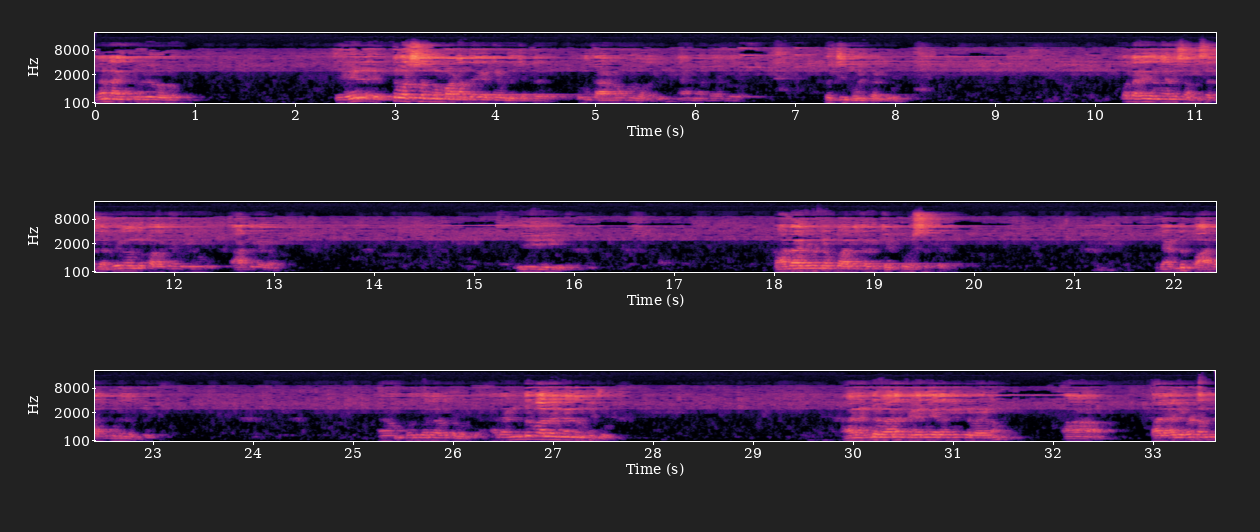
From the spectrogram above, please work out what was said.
ഞാൻ ഒരു ഏഴ് എട്ട് വർഷം മുമ്പാണ് അദ്ദേഹം എന്നെ വിളിച്ചിട്ട് ഒന്ന് കാണണമെന്ന് പറഞ്ഞു. ഞാൻ അദ്ദേഹം കൊച്ചി പോയി കണ്ടു. വളരെ നേരം സംസാരിച്ചു. അദ്ദേഹം ഒന്ന് പറഞ്ഞൊരു ആഗ്രഹം. ഈ പാലാരിവട്ടം പാലക്കാട് തെക്ക് വശത്ത് രണ്ട് പാലം കൂടി നിർമ്മിക്കും പൊതുമലയാളത്തിൽ പറഞ്ഞു ആ രണ്ട് പാലം ഞാൻ നിർമ്മിച്ചു ആ രണ്ട് പാലം കയറി ഇറങ്ങിയിട്ട് വേണം ആ പാലാലിവട്ടം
